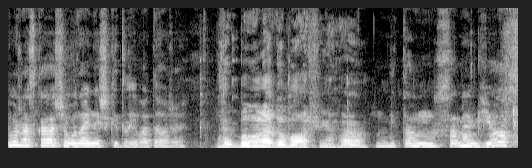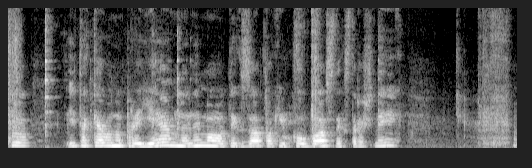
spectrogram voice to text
можна сказати, що вона і не шкідлива навіть. Бо вона домашня. А? І там саме м'ясо, і таке воно приємне, нема тих запахів ковбасних страшних. А,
